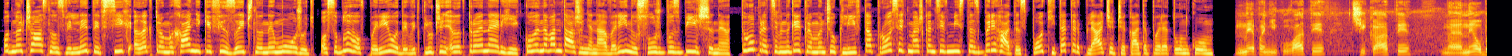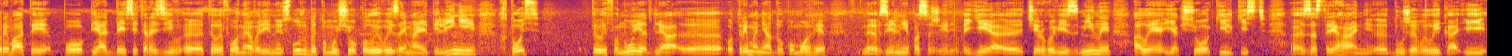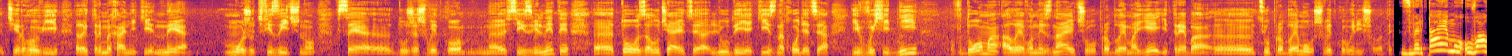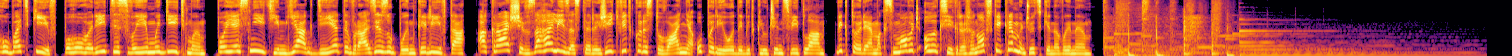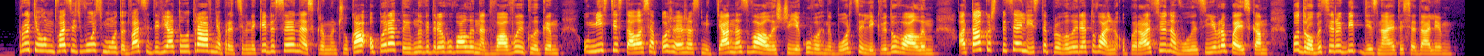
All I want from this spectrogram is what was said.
Одночасно звільнити всіх електромеханіків фізично не можуть, особливо в періоди відключень електроенергії, коли навантаження на аварійну службу збільшене. Тому працівники Кременчук ліфта просять мешканців міста зберігати спокій та терпляче чекати порятунку. Не панікувати, чекати. е, Не обривати по 5-10 разів е, телефони аварійної служби, тому що коли ви займаєте лінії, хтось телефонує для е, отримання допомоги е, в звільненні пасажирів. Є е, чергові зміни, але якщо кількість застрягань дуже велика і чергові електромеханіки не можуть фізично все дуже швидко всіх звільнити, то залучаються люди, які знаходяться і в вихідні. Вдома, але вони знають, що проблема є, і треба е, цю проблему швидко вирішувати. Звертаємо увагу батьків. Поговоріть зі своїми дітьми. Поясніть їм, як діяти в разі зупинки ліфта. А краще взагалі застережіть від користування у періоди відключень світла. Вікторія Максимович, Олексій Крижановський, Кременчуцькі новини. Протягом 28 та 29 травня працівники ДСНС Кременчука оперативно відреагували на два виклики. У місті сталася пожежа сміття на звалищі, яку вогнеборці ліквідували. А також спеціалісти провели рятувальну операцію на вулиці Європейська. Подробиці робіт дізнаєтеся далі.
